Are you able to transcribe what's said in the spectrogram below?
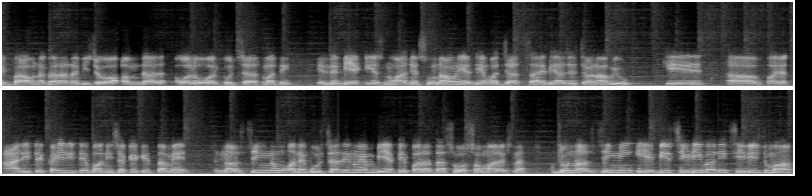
એક ભાવનગર અને બીજો અમદાવાદ ઓલ ઓવર ગુજરાતમાંથી. એ રીતે બે કેસનું આજે સુનાવણી હતી. એમાં જજ સાહેબે આજે જણાવ્યું કે આ રીતે કઈ રીતે બની શકે કે તમે નર્સિંગનું અને ગુજરાતીનું એમ બે પેપર હતા સો સો માર્ક્સના. જો નર્સિંગની એ બી સીડી વાળી સિરીઝમાં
